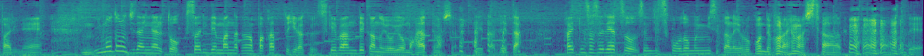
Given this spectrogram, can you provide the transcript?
ぱりね。うん妹の時代になると、鎖で真ん中がパカッと開く、スケバンデカのヨーヨーも流行ってました。出た、出た。回転させるやつを先日子供に見せたら喜んでもらいました。ということで、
